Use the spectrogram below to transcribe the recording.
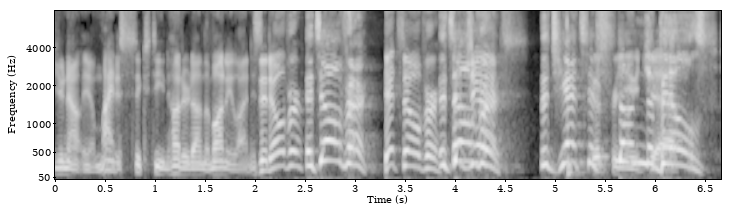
you're now you know minus 1600 on the money line. Is it over? It's over. It's over. It's the over. Jets. The Jets have Good for you, stunned the Jeff. Bills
